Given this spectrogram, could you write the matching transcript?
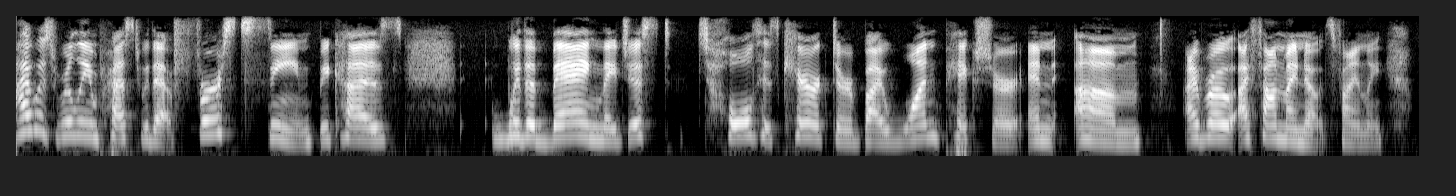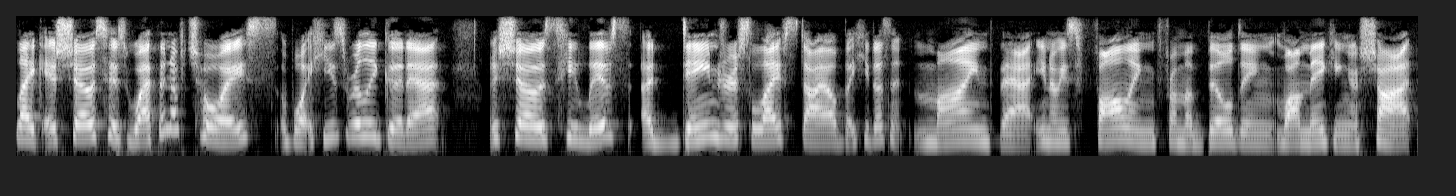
I was really impressed with that first scene because with a bang, they just told his character by one picture and um I wrote I found my notes finally. Like it shows his weapon of choice, what he's really good at. It shows he lives a dangerous lifestyle, but he doesn't mind that. You know, he's falling from a building while making a shot.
